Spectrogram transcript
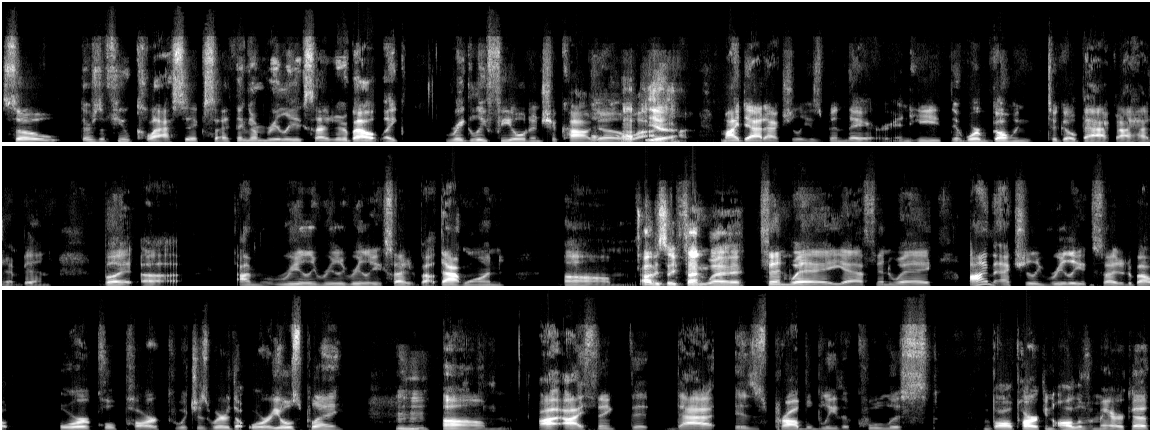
So there's a few classics I think I'm really excited about, like Wrigley Field in Chicago. Uh, yeah. I- my dad actually has been there, and he we're going to go back. I hadn't been, but uh, I'm really, really, really excited about that one. Um, Obviously Fenway. Fenway, yeah, Fenway. I'm actually really excited about Oriole Park, which is where the Orioles play. Mm-hmm. Um, I I think that that is probably the coolest ballpark in all of America.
